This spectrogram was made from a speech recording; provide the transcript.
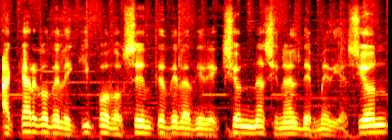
a cargo del equipo docente de la Dirección Nacional de Mediación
